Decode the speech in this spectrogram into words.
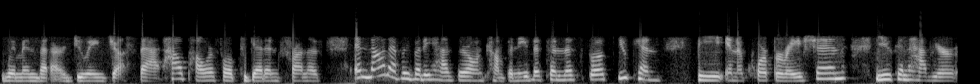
women that are doing just that. How powerful to get in front of. And not everybody has their own company that's in this book. You can be in a corporation. You can have your,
